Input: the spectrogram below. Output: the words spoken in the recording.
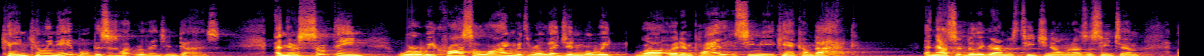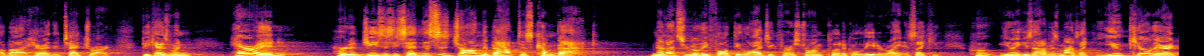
Cain killing Abel. This is what religion does. And there's something where we cross a line with religion where we, well, it would imply that it seems you can't come back. And that's what Billy Graham was teaching on when I was listening to him about Herod the Tetrarch. Because when Herod heard of Jesus, he said, This is John the Baptist come back. Now that's really faulty logic for a strong political leader, right? It's like who, you know, he's out of his mind. It's like you killed Herod,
